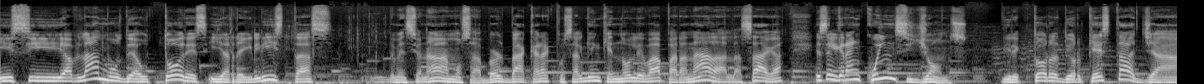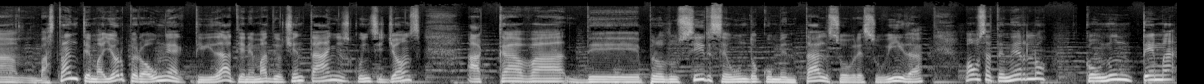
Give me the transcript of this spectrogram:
Y si hablamos de autores y arreglistas, mencionábamos a Burt Bacharach, pues alguien que no le va para nada a la saga, es el gran Quincy Jones, director de orquesta ya bastante mayor, pero aún en actividad, tiene más de 80 años. Quincy Jones acaba de producirse un documental sobre su vida. Vamos a tenerlo con un tema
